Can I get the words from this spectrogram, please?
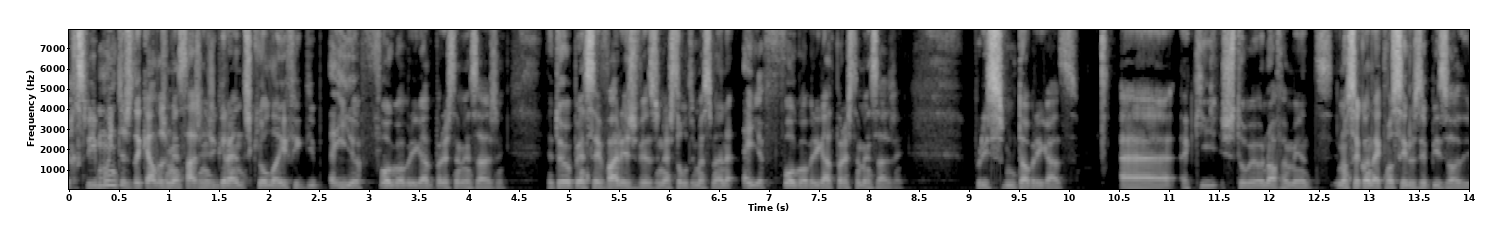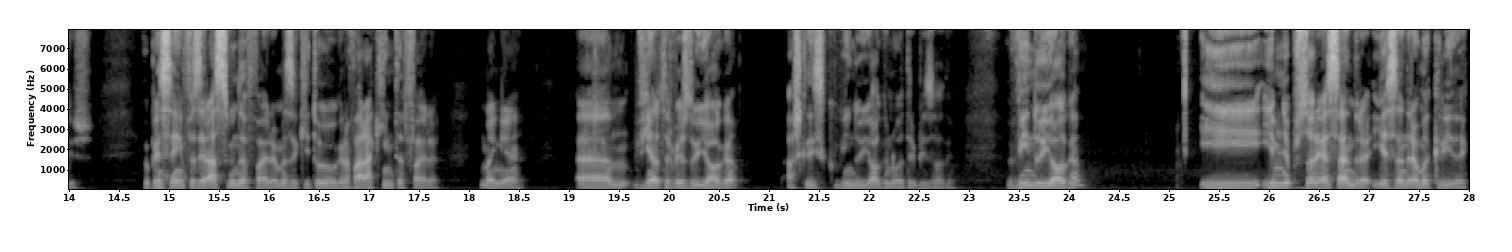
recebi muitas daquelas mensagens grandes que eu leio e fico tipo, eia, fogo, obrigado por esta mensagem. Então eu pensei várias vezes nesta última semana, eia, fogo, obrigado por esta mensagem. Por isso, muito obrigado. Ah, aqui estou eu novamente. Não sei quando é que vão sair os episódios. Eu pensei em fazer à segunda-feira, mas aqui estou eu a gravar à quinta-feira, de manhã. Ahm, vim outra vez do yoga. Acho que disse que vim do yoga no outro episódio. Vim do yoga e, e a minha professora é a Sandra. E a Sandra é uma querida.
